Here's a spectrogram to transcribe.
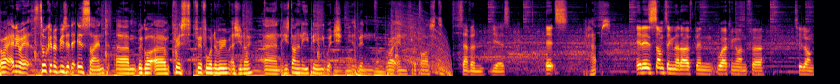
All right. Anyway, talking of music that is signed, um, we've got uh, Chris Fearful in the room, as you know, and he's done an EP which he's been writing for the past seven years. It's perhaps. It is something that I've been working on for too long.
